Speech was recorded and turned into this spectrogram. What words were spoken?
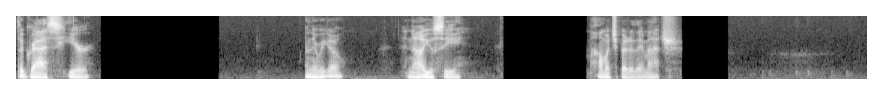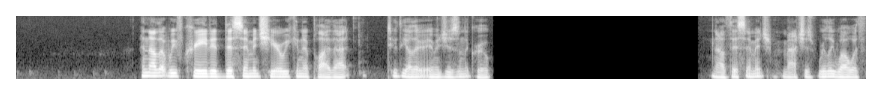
the grass here. And there we go. And now you'll see how much better they match. And now that we've created this image here, we can apply that to the other images in the group. Now this image matches really well with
